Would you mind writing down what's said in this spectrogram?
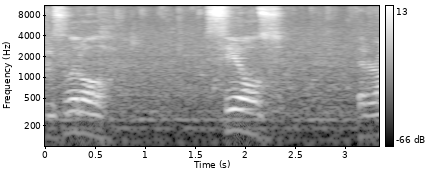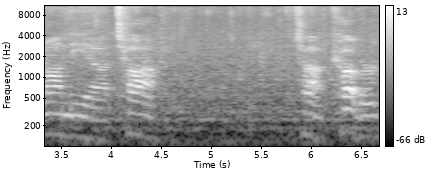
these little seals that are on the uh, top top cover.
